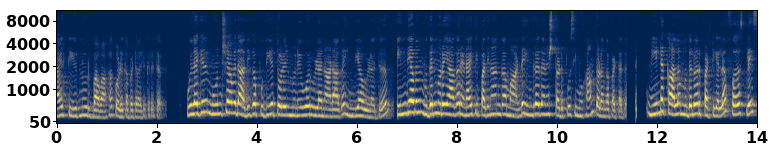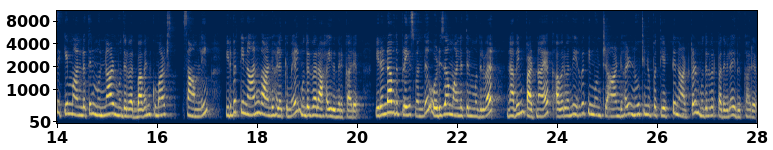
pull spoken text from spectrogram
ஆயிரத்தி இருநூறு ரூபாவாக கொடுக்கப்பட்டு வருகிறது. உலகில் மூன்றாவது அதிக புதிய தொழில் முனைவோர் உள்ள நாடாக இந்தியா உள்ளது. இந்தியாவில் முதன்முறையாக ரெண்டாயிரத்தி பதினான்காம் ஆண்டு இந்திரதனுஷ் தடுப்பூசி முகாம் தொடங்கப்பட்டது. நீண்ட கால முதல்வர் பட்டியலில் ஃபர்ஸ்ட் பிளேஸ் சிக்கிம் மாநிலத்தின் முன்னாள் முதல்வர் பவன்குமார் சாம்லிங் இருபத்தி நான்கு ஆண்டுகளுக்கு மேல் முதல்வராக இருந்திருக்காரு. இரண்டாவது பிளேஸ் வந்து ஒடிசா மாநிலத்தின் முதல்வர் நவீன் பட்நாயக். அவர் வந்து இருபத்தி மூன்று ஆண்டுகள் நூற்றி முப்பத்தி எட்டு நாட்கள் முதல்வர் பதவியில் இருக்காரு.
